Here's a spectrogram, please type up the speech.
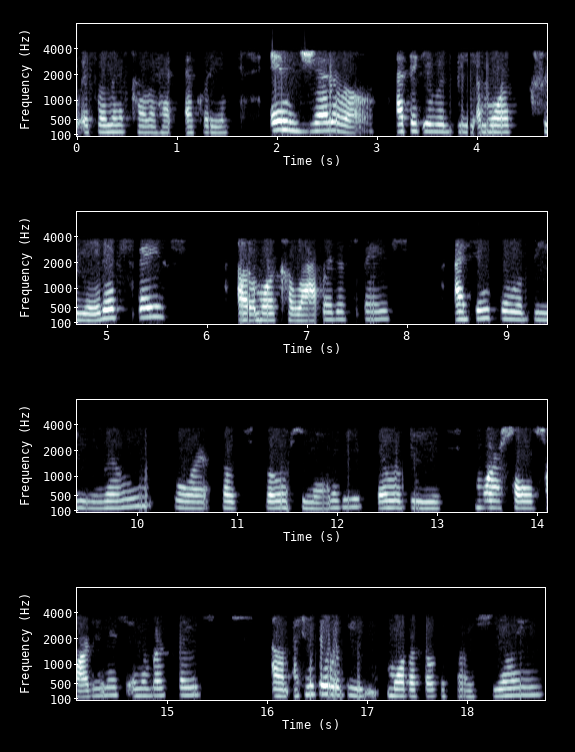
if women of color had equity in general i think it would be a more creative space a more collaborative space I think there would be room for folks full of humanity. There would be more wholeheartedness in the workplace. Um, I think there would be more of a focus on healing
